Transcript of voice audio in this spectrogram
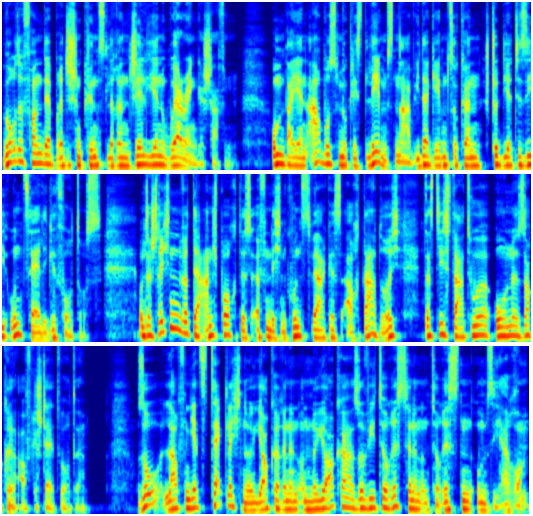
wurde von der britischen Künstlerin Gillian Waring geschaffen. Um Diane Arbus möglichst lebensnah wiedergeben zu können, studierte sie unzählige Fotos. Unterstrichen wird der Anspruch des öffentlichen Kunstwerkes auch dadurch, dass die Statue ohne Sockel aufgestellt wurde. So laufen jetzt täglich New Yorkerinnen und New Yorker sowie Touristinnen und Touristen um sie herum.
